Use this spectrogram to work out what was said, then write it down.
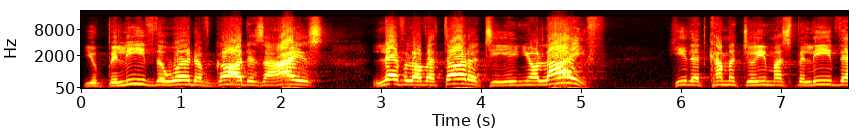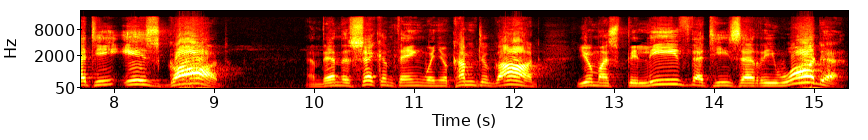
You believe the word of God is the highest level of authority in your life. He that cometh to him must believe that he is God. And then the second thing, when you come to God, you must believe that he's a rewarder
